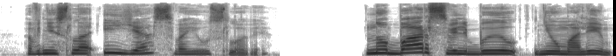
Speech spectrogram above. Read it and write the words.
— внесла и я свои условия. Но Барсвель был неумолим.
